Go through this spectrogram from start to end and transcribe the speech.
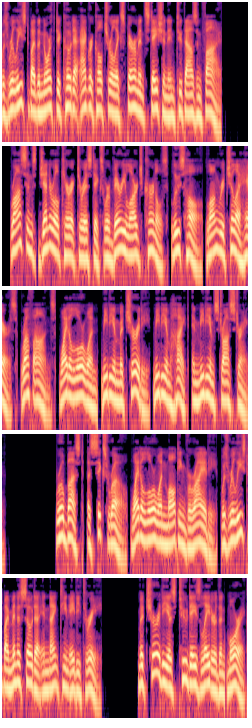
was released by the North Dakota Agricultural Experiment Station in 2005. Rawson's general characteristics were very large kernels, loose hull, long rachilla hairs, rough awns, white Aleurone, medium maturity, medium height, and medium straw strength. Robust, a six-row, white Aleurone malting variety, was released by Minnesota in 1983. Maturity is two days later than Morix,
